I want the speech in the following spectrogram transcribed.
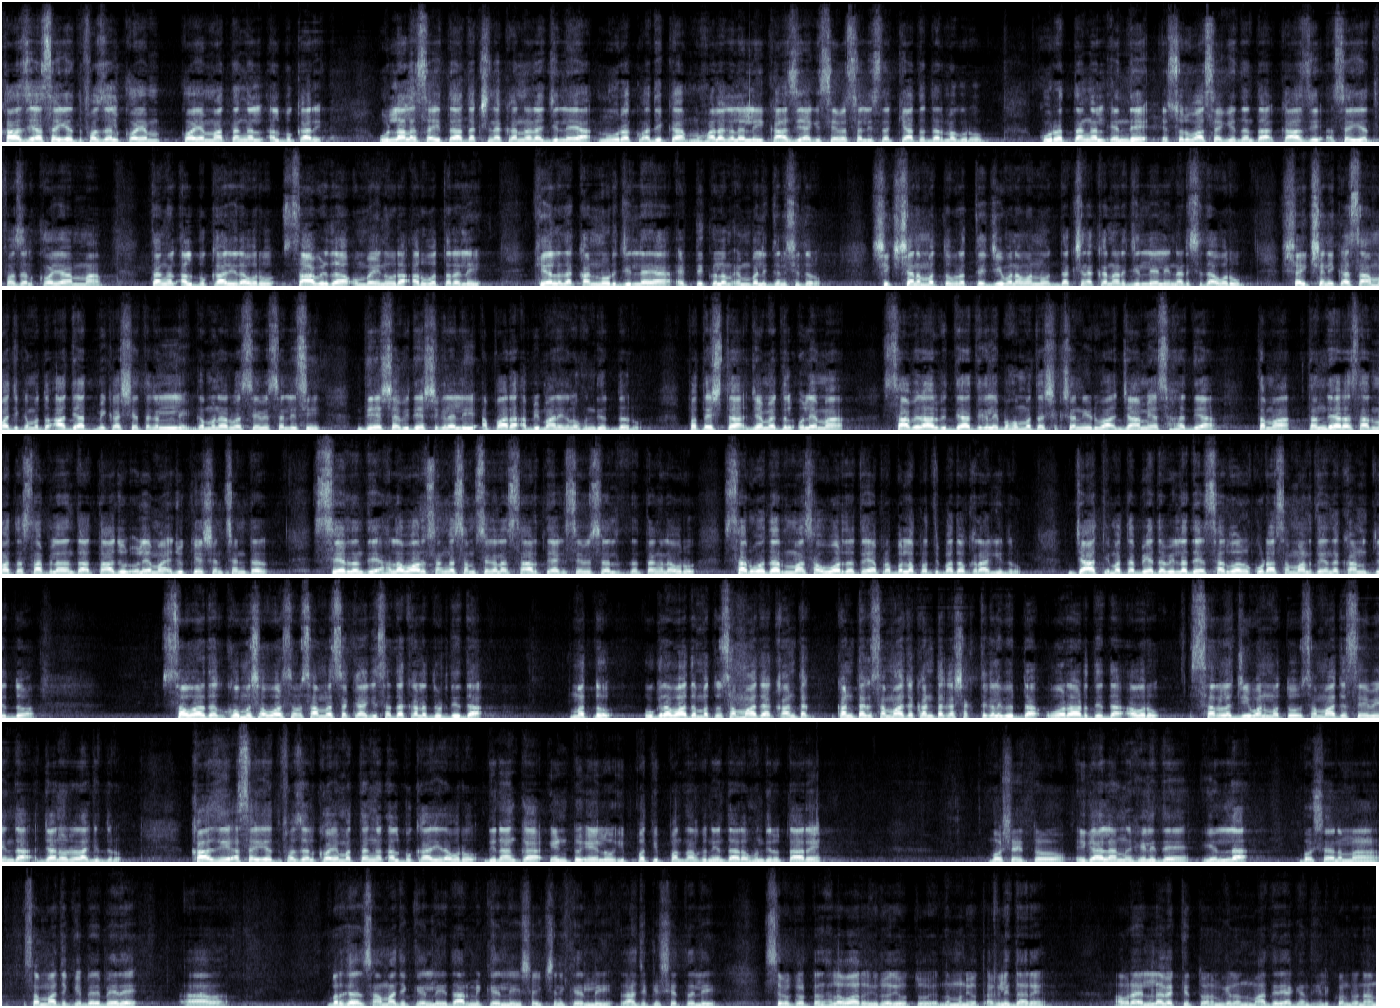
ಖಾಜಿ ಅಸಯ್ಯದ್ ಫಜಲ್ ಕೋಯಂ ಕೋಯಮ್ಮ ತಂಗಲ್ ಅಲ್ ಬುಖಾರಿ ಉಳ್ಳಾಲ ಸಹಿತ ದಕ್ಷಿಣ ಕನ್ನಡ ಜಿಲ್ಲೆಯ ನೂರಕ್ಕೂ ಅಧಿಕ ಮೊಹಲಗಳಲ್ಲಿ ಖಾಜಿಯಾಗಿ ಸೇವೆ ಸಲ್ಲಿಸಿದ ಖ್ಯಾತ ಧರ್ಮಗುರು ಕೂರತ್ತಂಗಲ್ ಎಂದೇ ಹೆಸರುವಾಸಿಯಾಗಿದ್ದಂಥ ಖಾಜಿ ಅಸಯ್ಯದ್ ಫಜಲ್ ಕೋಯಮ್ಮ ತಂಗಲ್ ಅಲ್ ಬುಕಾರಿರವರು ಸಾವಿರದ ಒಂಬೈನೂರ ಅರವತ್ತರಲ್ಲಿ ಕೇರಳದ ಕಣ್ಣೂರು ಜಿಲ್ಲೆಯ ಎಟ್ಟಿಕುಲಂ ಎಂಬಲ್ಲಿ ಜನಿಸಿದರು. ಶಿಕ್ಷಣ ಮತ್ತು ವೃತ್ತಿ ಜೀವನವನ್ನು ದಕ್ಷಿಣ ಕನ್ನಡ ಜಿಲ್ಲೆಯಲ್ಲಿ ನಡೆಸಿದ ಅವರು, ಶೈಕ್ಷಣಿಕ, ಸಾಮಾಜಿಕ ಮತ್ತು ಆಧ್ಯಾತ್ಮಿಕ ಕ್ಷೇತ್ರಗಳಲ್ಲಿ ಗಮನಾರ್ಹ ಸೇವೆ ಸಲ್ಲಿಸಿ ದೇಶ ವಿದೇಶಗಳಲ್ಲಿ ಅಪಾರ ಅಭಿಮಾನಿಗಳು ಹೊಂದಿದ್ದರು. ಪ್ರತಿಷ್ಠ ಜಮೇತುಲ್ ಉಲೆಮಾ ಸಾವಿರಾರು ವಿದ್ಯಾರ್ಥಿಗಳಿಗೆ ಬಹುಮತ ಶಿಕ್ಷಣ ನೀಡುವ ಜಾಮಿಯಾ ಸಹದ್ಯ, ತಮ್ಮ ತಂದೆಯರ ಸರ್ಮಾತ ಸ್ಥಾಪಿಸಲಾದಂತಹ ತಾಜುಲ್ ಉಲೇಮಾ ಎಜುಕೇಷನ್ ಸೆಂಟರ್ ಸೇರಿದಂತೆ ಹಲವಾರು ಸಂಘ ಸಂಸ್ಥೆಗಳ ಸಾರಥಿಯಾಗಿ ಸೇವೆ ತಂಗಳವರು ಸರ್ವಧರ್ಮ ಸೌಹಾರ್ದತೆಯ ಪ್ರಬಲ ಪ್ರತಿಪಾದಕರಾಗಿದ್ದರು. ಜಾತಿ ಮತ ಭೇದವಿಲ್ಲದೆ ಸರ್ವರು ಕೂಡ ಸಮಾನತೆಯಿಂದ ಕಾಣುತ್ತಿದ್ದು, ಸೌಹಾರ್ದ, ಕೋಮು ಸೌಹಾರ್ದ ಸಾಮರಸ್ಯಕ್ಕಾಗಿ ಸದಾಕಾಲ ದುಡಿದಿದ್ದ ಮತ್ತು ಉಗ್ರವಾದ ಮತ್ತು ಸಮಾಜ ಕಂಟಕ ಕಂಟಕ ಸಮಾಜ ಕಂಟಕ ಶಕ್ತಿಗಳ ವಿರುದ್ಧ ಹೋರಾಡುತ್ತಿದ್ದ ಅವರು ಸರಳ ಜೀವನ ಮತ್ತು ಸಮಾಜ ಸೇವೆಯಿಂದ ಜಾನೂರರಾಗಿದ್ದರು ಖಾಜಿ ಅಸಯ್ಯದ್ ಫಜಲ್ ಕೊಯಮತ್ತಂಗಲ್ ಅಲ್ ಬುಖಾರಿ ಅವರು ದಿನಾಂಕ ಎಂಟು ಏಳು ಇಪ್ಪತ್ತು ಇಪ್ಪತ್ನಾಲ್ಕು ನಿರ್ಧಾರ ಹೊಂದಿರುತ್ತಾರೆ. ಬಹುಶಃ ಇತ್ತು ಈಗಾಗಲೇ ನಾನು ಹೇಳಿದ್ದೆ, ಎಲ್ಲ ಬಹುಶಃ ನಮ್ಮ ಸಮಾಜಕ್ಕೆ ಬೇರೆ ಬೇರೆ ವರ್ಗ ಇರಲಿ ಧಾರ್ಮಿಕ ಇರಲಿ ಶೈಕ್ಷಣಿಕ ಇರಲಿ ರಾಜಕೀಯ ಕ್ಷೇತ್ರದಲ್ಲಿ ಸೇವೆ ಕೊಟ್ಟ ಹಲವಾರು ಇರುವ ಇವತ್ತು ನಮ್ಮನ್ನು ಇವತ್ತು ಅಗಲಿದ್ದಾರೆ. ಅವರ ಎಲ್ಲ ವ್ಯಕ್ತಿತ್ವ ನಮಗೆಲ್ಲ ಒಂದು ಮಾದರಿಯಾಗಿ ಅಂತ ಹೇಳಿಕೊಂಡು ನಾನು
